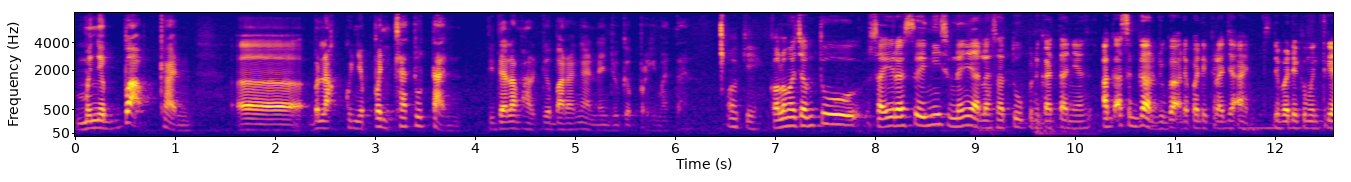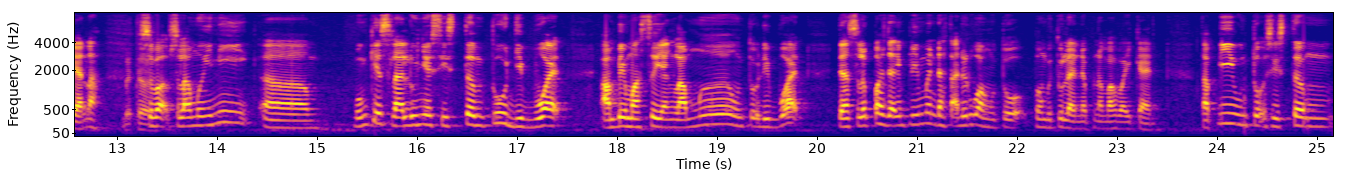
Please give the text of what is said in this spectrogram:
menyebabkan uh, berlakunya pencatutan di dalam harga barangan dan juga perkhidmatan Okey, kalau macam tu saya rasa ini sebenarnya adalah satu pendekatan yang agak segar juga daripada kerajaan, daripada kementerian lah. Betul. Sebab selama ini uh, mungkin selalunya sistem tu dibuat ambil masa yang lama untuk dibuat dan selepas dah implement dah tak ada ruang untuk pembetulan dan penambahbaikan. Tapi untuk sistem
